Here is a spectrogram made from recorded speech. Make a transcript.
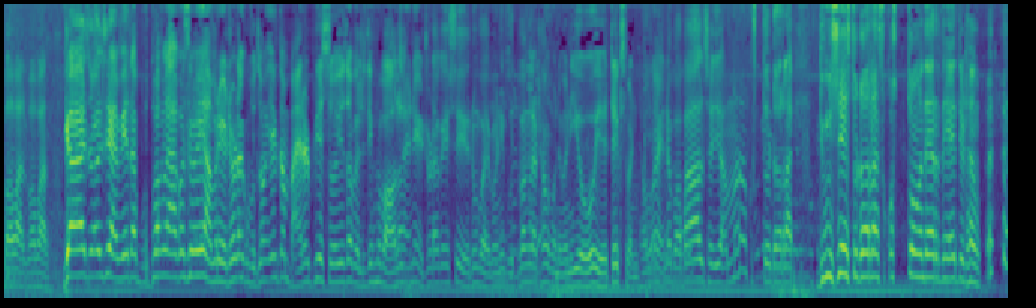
बवाल बवाल। गाज अहिले चाहिँ हामी यता भुतबङ्ला आएको छौँ है। हाम्रो हेटवटाको भुतबङ्ला एकदम भाइरल प्लेस हो। यो तपाईँहरूले देख्नु भयो होला होइन? हेटवटाको यसो हेर्नुभयो भने भुतबङ्ला ठाउँ भन्यो भने यो हो हेटेक्स भन्ने ठाउँमा होइन? बबाल छ यो। आमा कस्तो डर लाग्छ। दिउँसो यस्तो डर लाग्छ। कस्तो मजाएर थियो है त्यो ठाउँ।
